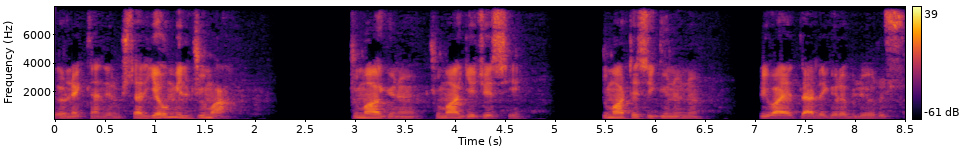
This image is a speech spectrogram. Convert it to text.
örneklendirmişler. Yevmil Cuma. Cuma günü, Cuma gecesi, Cumartesi gününü rivayetlerde görebiliyoruz.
